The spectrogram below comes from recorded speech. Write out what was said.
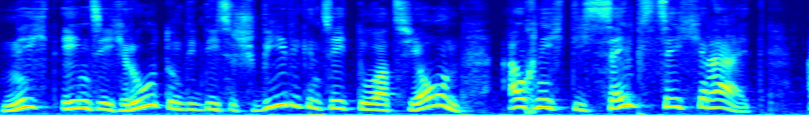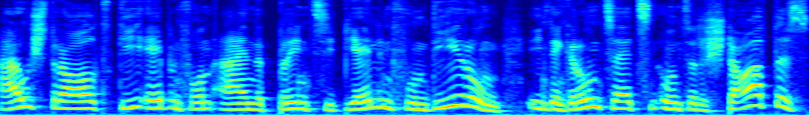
nicht in sich ruht und in dieser schwierigen Situation auch nicht die Selbstsicherheit ausstrahlt, die eben von einer prinzipiellen Fundierung in den Grundsätzen unseres Staates,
